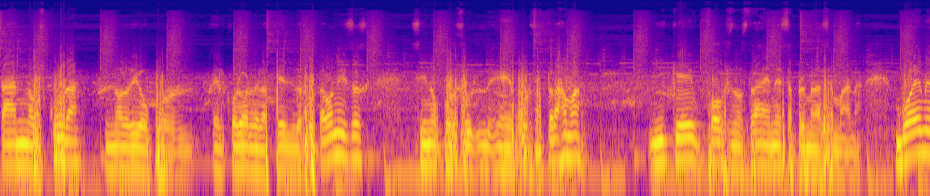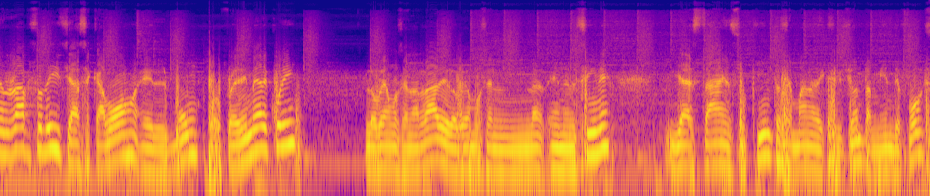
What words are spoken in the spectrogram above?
tan oscura, no lo digo por el color de la piel de los protagonistas, sino por su, eh, por su trama y que Fox nos trae en esta primera semana. Bohemian Rhapsody ya se acabó el boom por Freddie Mercury. Lo vemos en la radio, lo vemos en, en el cine. Ya está en su quinta semana de exhibición también de Fox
